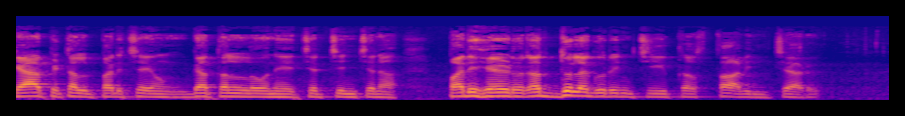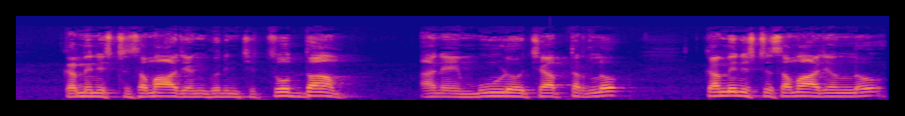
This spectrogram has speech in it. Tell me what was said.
క్యాపిటల్ పరిచయం గతంలోనే చర్చించిన పదిహేడు రద్దుల గురించి ప్రస్తావించారు. కమ్యూనిస్టు సమాజం గురించి చూద్దాం అనే మూడో చాప్టర్లో కమ్యూనిస్టు సమాజంలో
